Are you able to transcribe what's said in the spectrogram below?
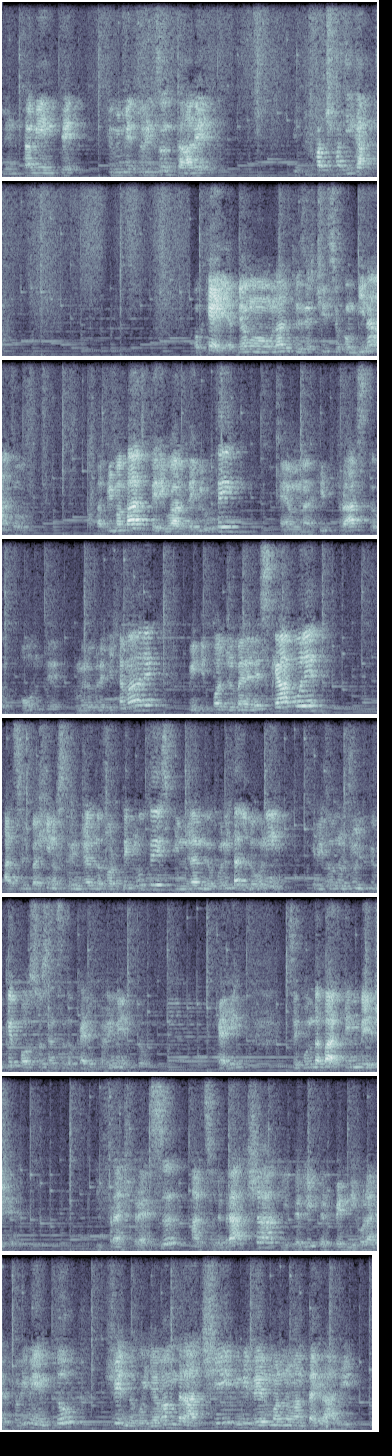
lentamente. Più mi metto orizzontale e più faccio fatica. Ok abbiamo un altro esercizio combinato. La prima parte riguarda i glutei è un hip thrust o ponte come lo volete chiamare quindi poggio bene le scapole, alzo il bacino stringendo forte i glutei, spingendo con i talloni e ritorno giù il più che posso senza toccare il pavimento. Ok? Seconda parte invece, il French press, alzo le braccia, lì per lì perpendicolari al pavimento, scendo con gli avambracci e mi fermo a 90 gradi.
